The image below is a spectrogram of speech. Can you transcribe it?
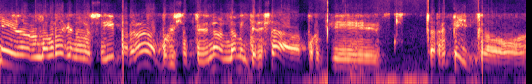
La, verdad que no lo seguí para nada porque ya no, me interesaba, porque, te repito,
